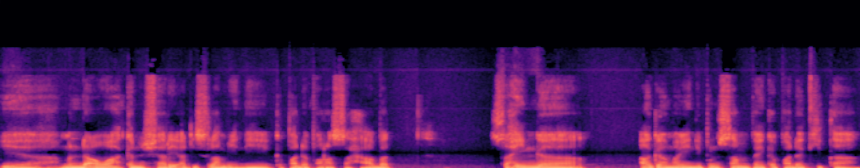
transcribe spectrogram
ya mendakwahkan syariat Islam ini kepada para sahabat sehingga agama ini pun sampai kepada kita,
